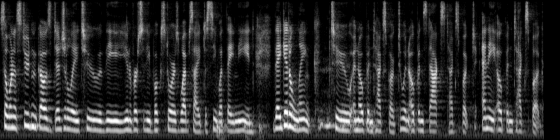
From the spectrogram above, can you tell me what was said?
So when a student goes digitally to the university bookstore's website to see what they need, they get a link to an open textbook, to an OpenStax textbook, to any open textbook.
